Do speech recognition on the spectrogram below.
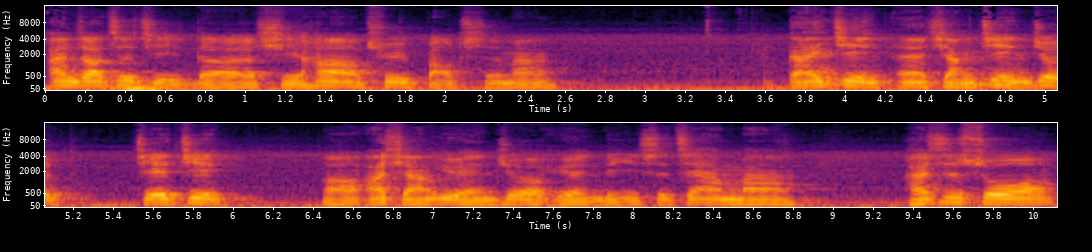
按照自己的喜好去保持吗？该进，嗯、呃，想进就接近，啊、哦，啊，想远就远离，是这样吗？还是说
